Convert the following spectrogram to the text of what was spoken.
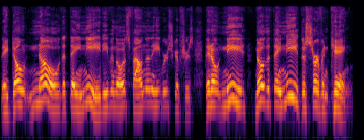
They don't know that they need, even though it's found in the Hebrew scriptures, they don't need, know that they need the servant king.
